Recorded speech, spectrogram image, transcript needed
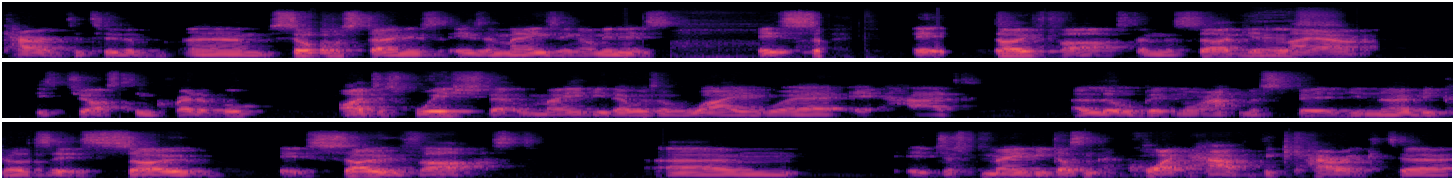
character to them. Um, Silverstone is is amazing. I mean, it's it's so, it's so fast, and the circuit yes. layout is just incredible. I just wish that maybe there was a way where it had a little bit more atmosphere, you know, because it's so it's so vast. Um, it just maybe doesn't quite have the character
